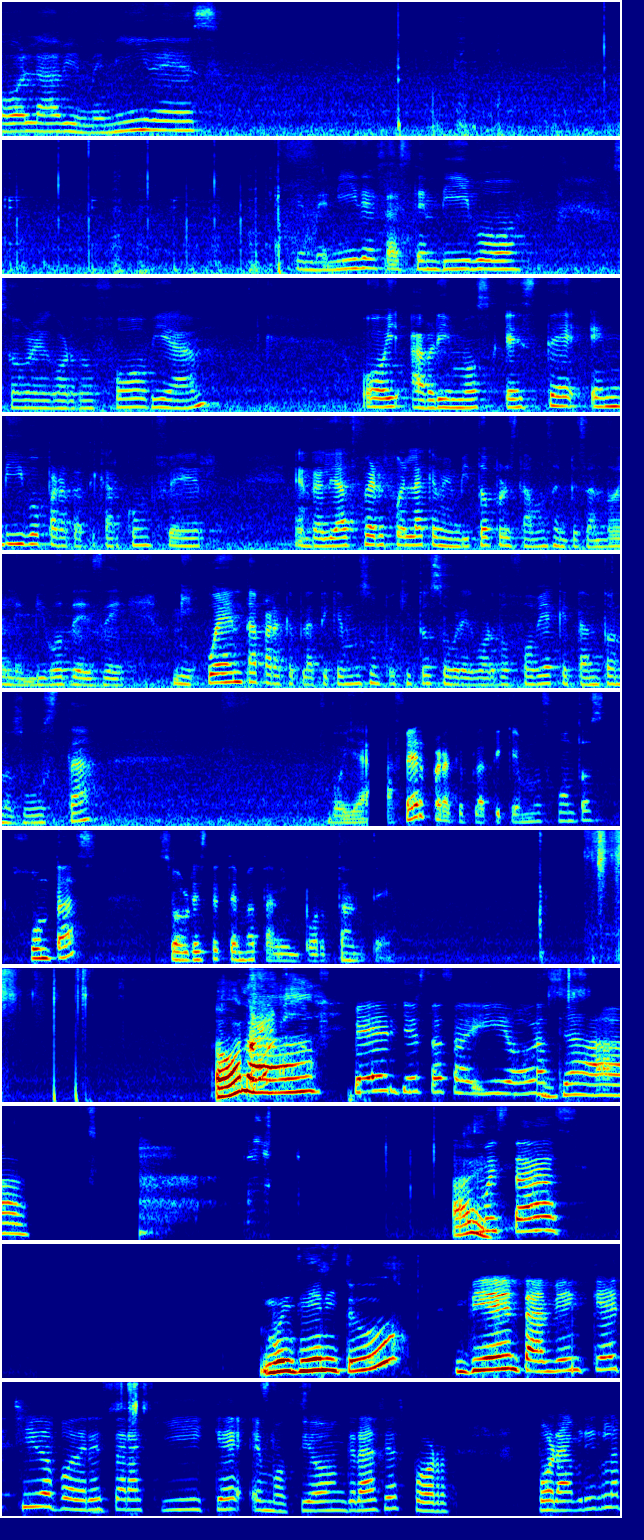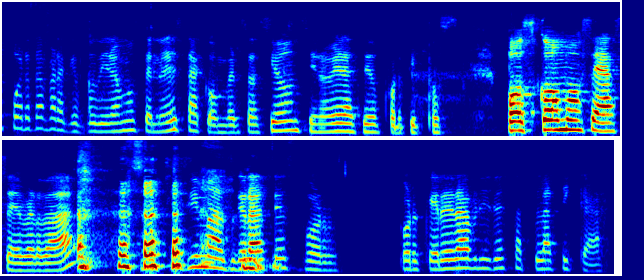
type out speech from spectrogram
Hola, bienvenidos. Bienvenidos a este en vivo sobre gordofobia. Hoy abrimos este en vivo para platicar con Fer. En realidad Fer fue la que me invitó, pero estamos empezando el en vivo desde mi cuenta para que platiquemos un poquito sobre gordofobia que tanto nos gusta. Voy a Fer para que platiquemos juntos, juntas sobre este tema tan importante. Hola. Fer, ya estás ahí. Hola. Ya. ¿Cómo estás? Muy bien, ¿y tú? Bien, también qué chido poder estar aquí, qué emoción. Gracias por, por abrir la puerta para que pudiéramos tener esta conversación, si no hubiera sido por ti, pues, pues cómo se hace, ¿verdad? Muchísimas gracias por, por querer abrir esta plática.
